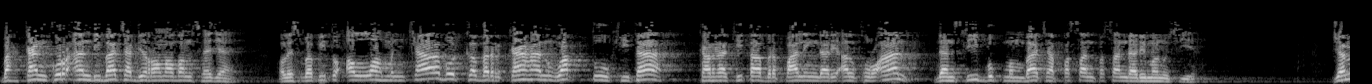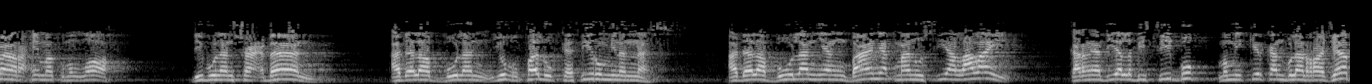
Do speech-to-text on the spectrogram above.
Bahkan Quran dibaca di Ramadan saja. Oleh sebab itu Allah mencabut keberkahan waktu kita karena kita berpaling dari Al-Quran dan sibuk membaca pesan-pesan dari manusia. Jamaah rahimakumullah, di bulan Sya'ban adalah bulan yughfalu kathirun minan nas. Adalah bulan yang banyak manusia lalai karena dia lebih sibuk memikirkan bulan Rajab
